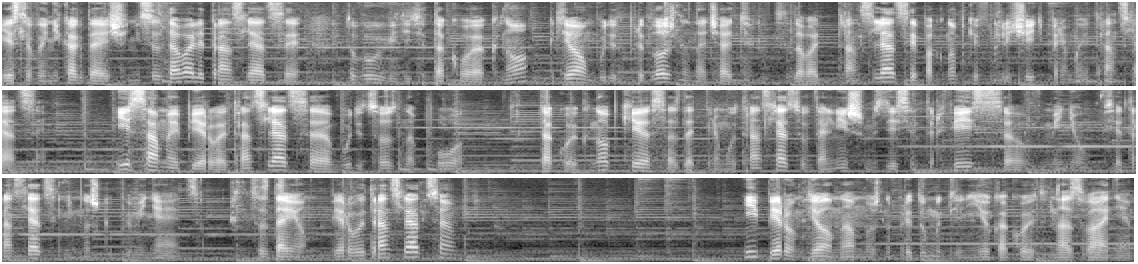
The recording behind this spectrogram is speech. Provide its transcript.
Если вы никогда еще не создавали трансляции, то вы увидите такое окно, где вам будет предложено начать создавать трансляции по кнопке «Включить прямые трансляции». И самая первая трансляция будет создана по такой кнопке «Создать прямую трансляцию». В дальнейшем здесь интерфейс в меню все трансляции немножко поменяется. Создаем первую трансляцию. И первым делом нам нужно придумать для нее какое-то название.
